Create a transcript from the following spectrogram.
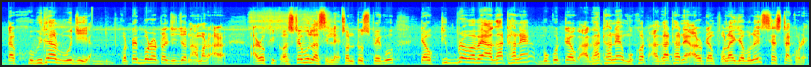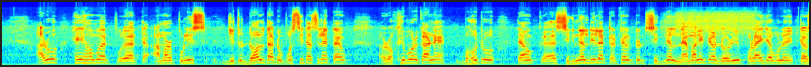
এটা সুবিধা বুজি কৰ্তব্যৰত যিজন আমাৰ আৰক্ষী কনষ্টেবল আছিলে, সন্তোষ পেগু, তেওঁক তীব্ৰভাৱে আঘাত হানে বুকুত তেওঁক আঘাত হানে মুখত আঘাত হানে আৰু তেওঁ পলাই যাবলৈ চেষ্টা কৰে। আৰু সেই সময়ত আমাৰ পুলিচ যিটো দল তাত উপস্থিত আছিলে, তেওঁক ৰখিবৰ কাৰণে বহুতো তেওঁক ছিগনেল দিলে তেওঁ ছিগনেল নেমালি তেওঁ দৌৰি পলাই যাবলৈ তেওঁ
